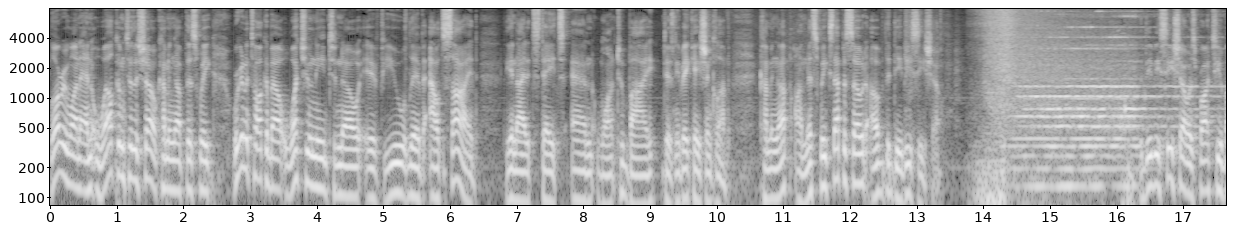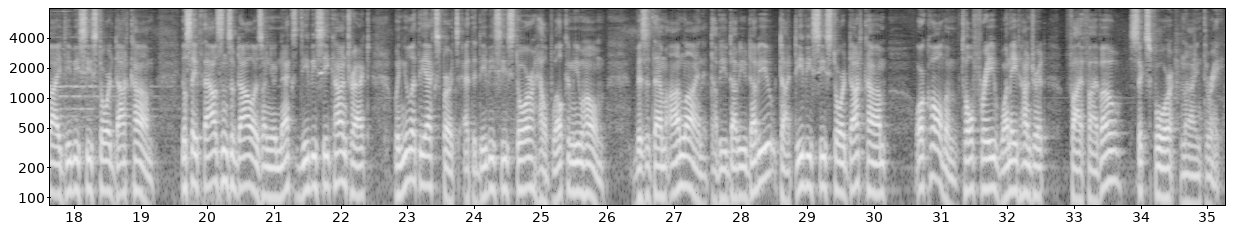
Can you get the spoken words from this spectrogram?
Hello, everyone, and welcome to the show. Coming up this week, we're going to talk about what you need to know if you live outside the United States and want to buy Disney Vacation Club. Coming up on this week's episode of The DVC Show. The DVC Show is brought to you by DVCStore.com. You'll save thousands of dollars on your next DVC contract when you let the experts at the DVC Store help welcome you home. Visit them online at www.dvcstore.com or call them toll free 1 800 550 6493.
